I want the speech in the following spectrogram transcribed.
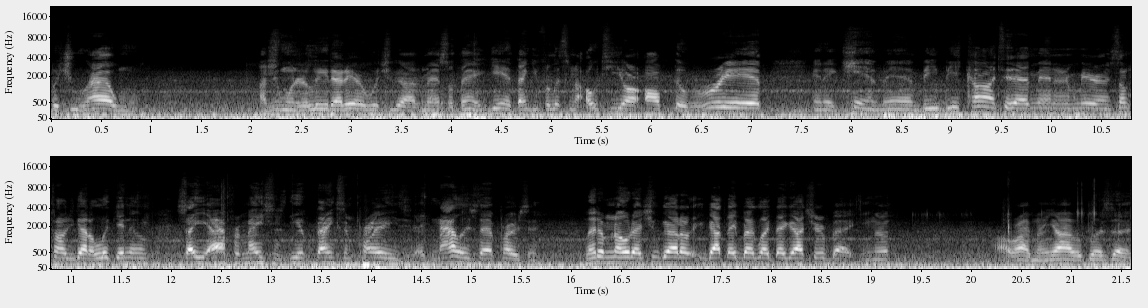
but you have one i just wanted to leave that air with you guys man so thank again thank you for listening to otr off the rip and again man be be kind to that man in the mirror and sometimes you got to look at them say your affirmations give thanks and praise acknowledge that person let them know that you got got their back like they got your back, you know. All right, man. Y'all have a blessed day.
